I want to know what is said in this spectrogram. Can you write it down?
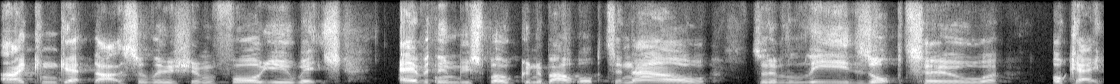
I can get that solution for you, which everything we've spoken about up to now sort of leads up to okay,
